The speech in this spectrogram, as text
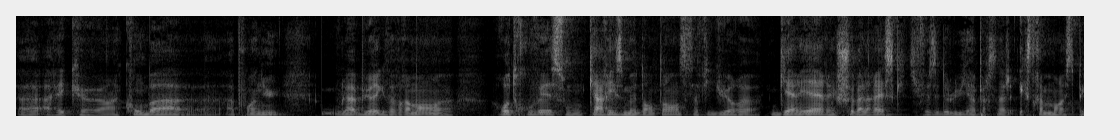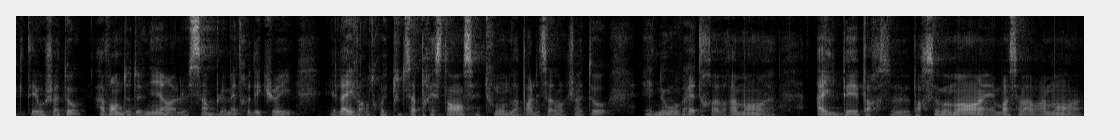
avec un combat à point nu où là, Burick va vraiment retrouver son charisme d'antan, sa figure euh, guerrière et chevaleresque qui faisait de lui un personnage extrêmement respecté au château, avant de devenir le simple maître d'écurie. Et là, il va retrouver toute sa prestance et tout le monde va parler de ça dans le château. Et nous, on va être vraiment euh, hypé par ce, par ce moment. Et moi, ça m'a vraiment,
